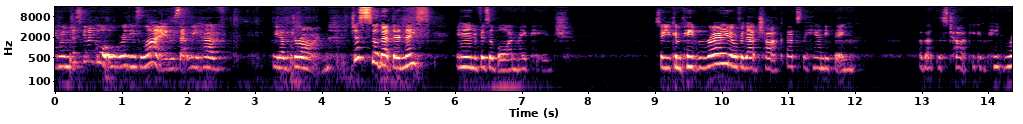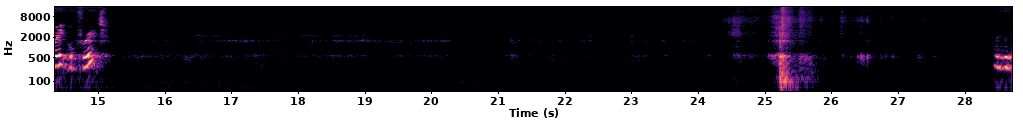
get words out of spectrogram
and I'm just going to go over these lines that we have we have drawn, just so that they're nice and visible on my page. So you can paint right over that chalk. That's the handy thing about this chalk. You can paint right over it. I'm gonna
